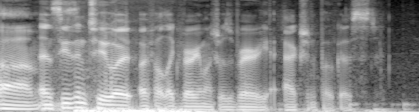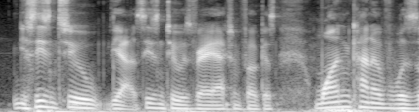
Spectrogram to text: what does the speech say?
um, And season two, I, I felt like very much was very action focused. season two, yeah, season two was very action focused. One kind of was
